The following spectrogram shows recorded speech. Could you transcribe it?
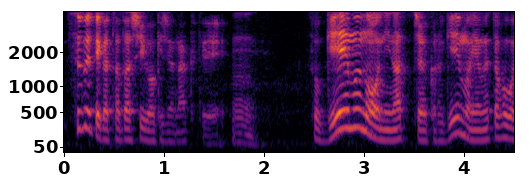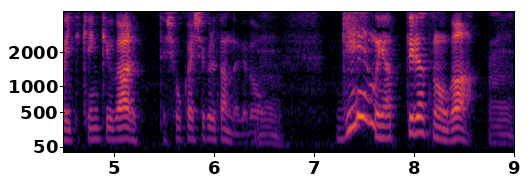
全てが正しいわけじゃなくてうん。そうゲーム脳になっちゃうからゲームはやめた方がいいって研究があるって紹介してくれたんだけど、うん。ゲームやってるやつの方がうん。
